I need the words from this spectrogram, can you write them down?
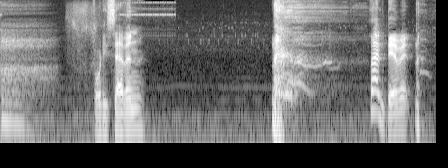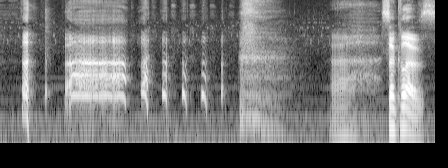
47. God damn it. uh, so close.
